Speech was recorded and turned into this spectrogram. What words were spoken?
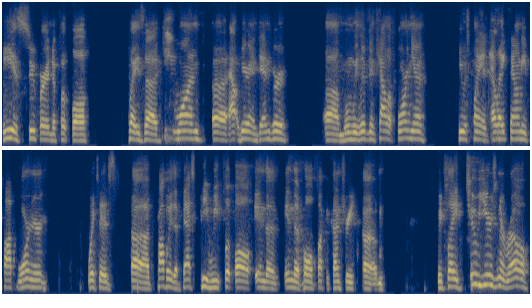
he is super into football. Plays uh, D1 uh, out here in Denver. Um, when we lived in California, he was playing LA County Pop Warner, which is uh, probably the best Pee Wee football in the in the whole fucking country. Um, we played two years in a row.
